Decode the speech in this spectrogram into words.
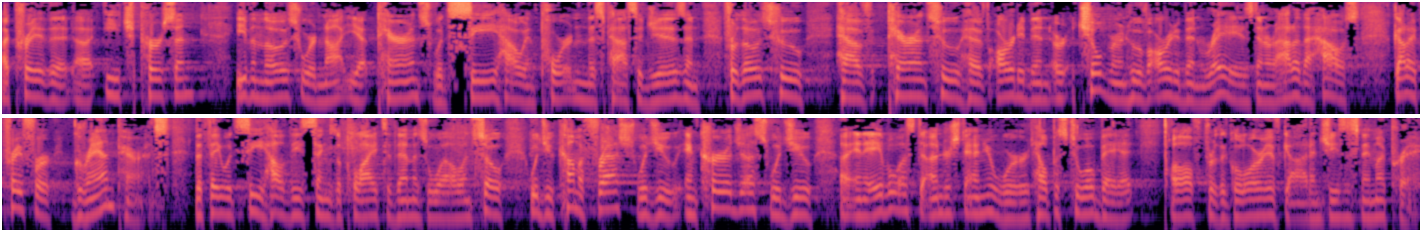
I pray that uh, each person even those who are not yet parents would see how important this passage is. And for those who have parents who have already been, or children who have already been raised and are out of the house, God, I pray for grandparents that they would see how these things apply to them as well. And so, would you come afresh? Would you encourage us? Would you uh, enable us to understand your word? Help us to obey it, all for the glory of God. In Jesus' name I pray.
